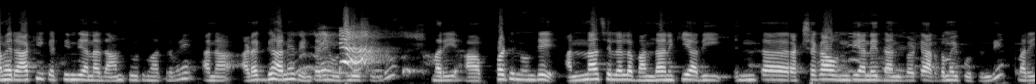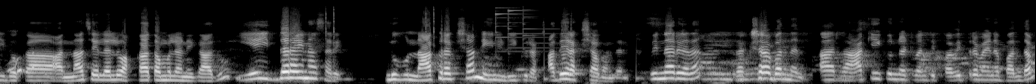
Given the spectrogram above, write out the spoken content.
ఆమె రాఖీ కట్టింది అన్న దాంతో మాత్రమే అన అడగగానే వెంటనే వదిలేసిండు. మరి అప్పటి నుండే అన్నా చెల్లెల బంధానికి అది ఎంత రక్షగా ఉంది అనే దాన్ని బట్టి అర్థమైపోతుంది. మరి ఇది ఒక అన్నా చెల్లెలు అక్కా తమ్ములని కాదు ఏ ఇద్దరైనా సరే నువ్వు నాకు రక్ష నేను నీకు రక్ష. అదే రక్షాబంధన్. విన్నారు కదా? రక్షాబంధన్. ఆ రాఖీకి ఉన్నటువంటి పవిత్రమైన బంధం.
